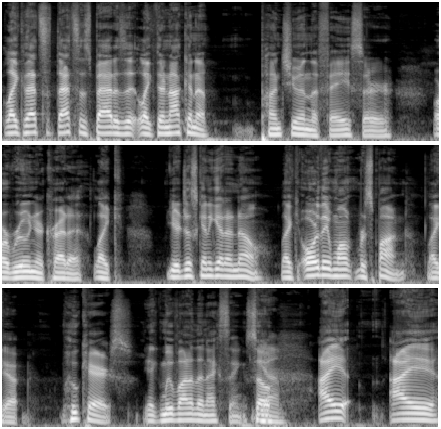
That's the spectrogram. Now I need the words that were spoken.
Like that's that's as bad as it like they're not going to punch you in the face or or ruin your credit. Like you're just going to get a no. Like or they won't respond. Like Yeah. who cares? Like move on to the next thing. So Yeah. I I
